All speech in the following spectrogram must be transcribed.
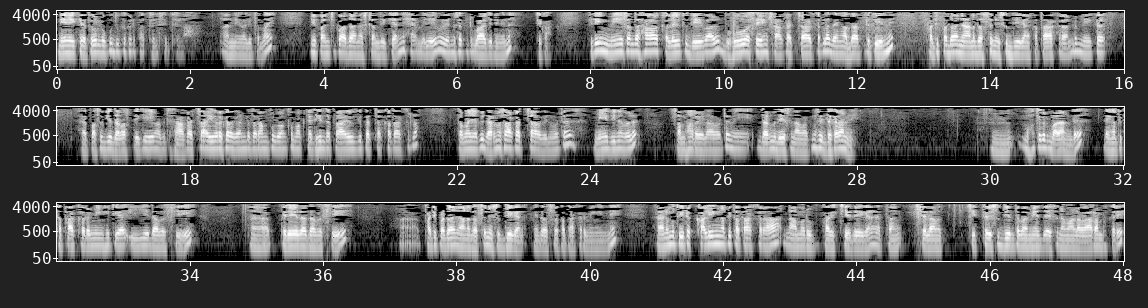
නෙවෙයි කියලා. ඒක ලොකු දුකකටපත් වෙන්න සිද්ධ වෙනවා. අන්න ඒ වගේ තමයි මේ පංච පාදානස්කන්ධය කියන්නේ හැම වෙලේම වෙනසකට භාජනය වෙන එකක්. ඉතින් මේ සඳහා කළ යුතු දේවල් බොහෝ වශයෙන් සාකච්ඡා කරලා දැන් අද අපිට තියෙන්නේ පටිපදා ඥාන දර්ශන විසුද්ධිය ගැන කතා කරන්න මේක පසුගිය දවස් දෙකේම අපිට සාකච්ඡා ඉවර කරගන්න තරම් පුළුවන්කමක් නැති හින්දා ප්‍රායෝගික පැත්තක් කතා කරලා තමයි අපි ධර්ම සාකච්ඡාව වෙනුවට මේ දිනවල සමහර වෙලාවට මේ ධර්ම දේශනාවක්ම සිද්ධ කරන්නේ. මොහොතකට බලන්න දැන් අපි කතා කරමින් හිටියා ඊයේ දවසේ පෙරේදා දවසේ පටිපදා ඥාන දර්ශන විසුද්ධිය ගැන මේ දවස්වල කතා කරමින් ඉන්නේ. නමුත් ඊට කලින් අපි කතා කරා නාම රූප පරිච්ඡේදය ගැන නැත්නම් ඉස්සෙල්ලාම චිත්ත විසුද්ධියෙන් තමයි මේ දේශනාමාලාව ආරම්භ කරේ.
